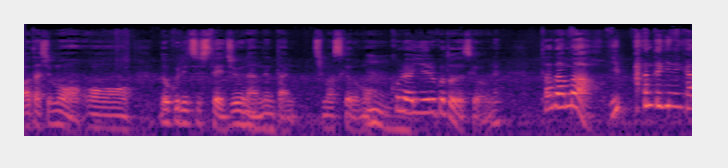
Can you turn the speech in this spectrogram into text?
私も独立して十何年経ちますけども、これは言えることですけどね。ただまあ一般的に考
